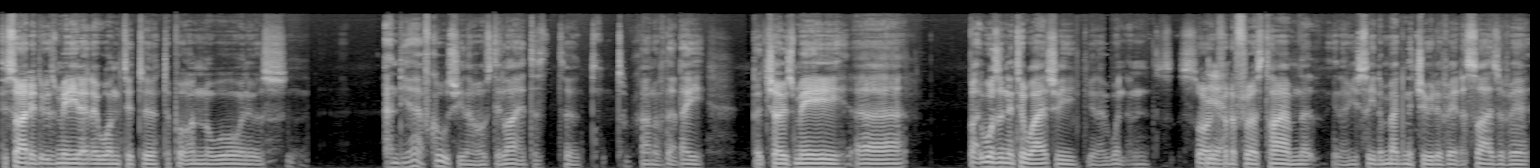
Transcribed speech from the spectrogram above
decided it was me that they wanted to to put on the wall, and it was. And yeah, of course, you know, I was delighted to to, to kind of that they they chose me. Uh, but it wasn't until I actually, you know, went and saw it Yeah. for the first time that you know you see the magnitude of it, the size of it.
